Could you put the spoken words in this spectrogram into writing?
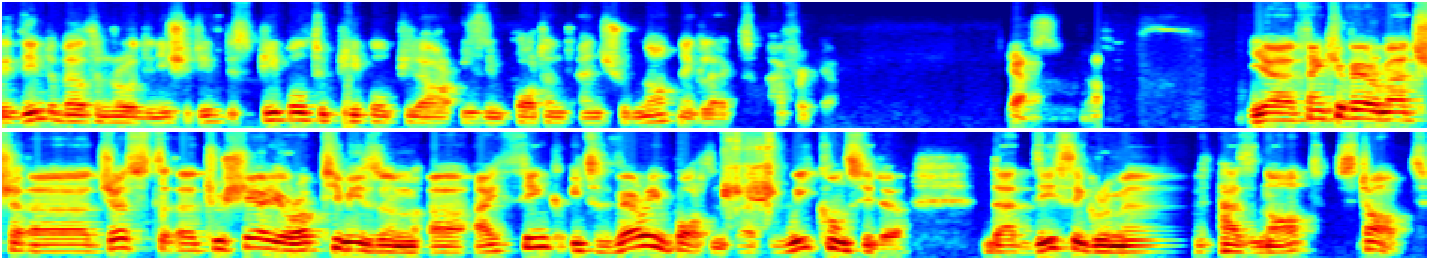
within the Belt and Road Initiative, this people-to-people -people pillar is important and should not neglect Africa. Yes. Yeah, thank you very much. Uh, just uh, to share your optimism, uh, I think it's very important that we consider that this agreement has not stopped.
